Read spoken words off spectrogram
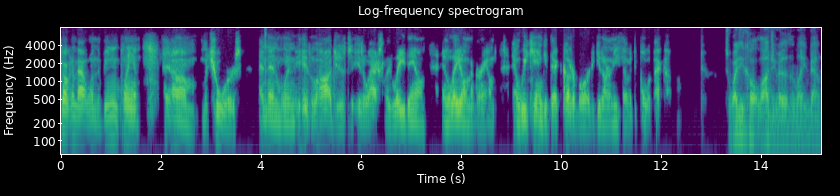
talking about when the bean plant um, matures and then when it lodges, it'll actually lay down and lay on the ground, and we can't get that cutter bar to get underneath of it to pull it back up. So why do you call it lodging rather than laying down?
